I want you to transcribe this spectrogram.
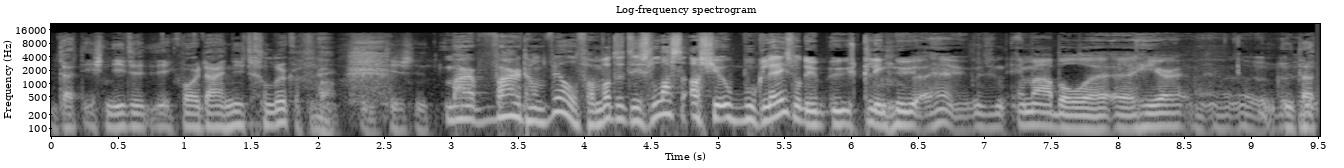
dat is niet, ik word daar niet gelukkig van. Het is een... Maar waar dan wel van? Want het is lastig als je uw boek leest. Want u, u klinkt nu hè, u bent een emabel uh, heer. Uh, dat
